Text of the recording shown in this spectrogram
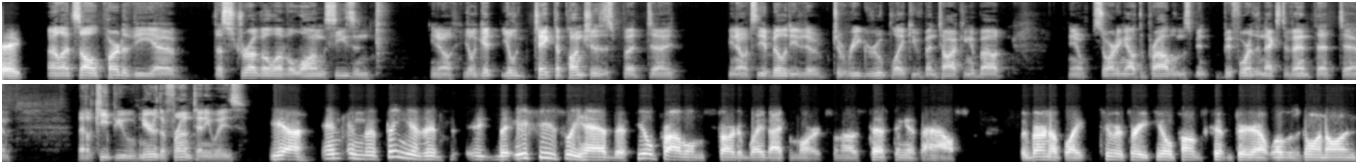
shape. Well, that's all part of the uh, the struggle of a long season. You know, you'll get you'll take the punches, but uh, you know it's the ability to to regroup, like you've been talking about. You know, sorting out the problems be- before the next event that uh, that'll keep you near the front, anyways. Yeah, and and the thing is, it's it, the issues we had. The fuel problems started way back in March when I was testing at the house. We burned up like two or three fuel pumps. Couldn't figure out what was going on.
